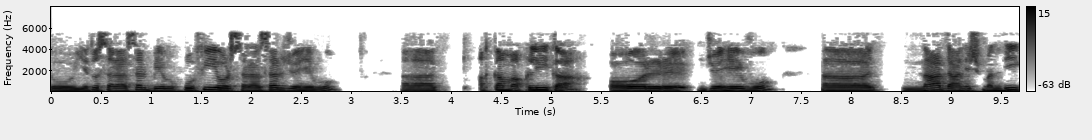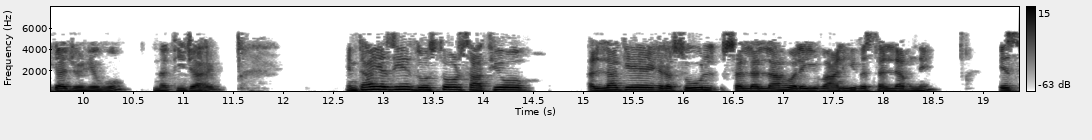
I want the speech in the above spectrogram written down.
تو یہ تو سراسر بے وقوفی اور سراسر جو ہے وہ کم عقلی کا اور جو ہے وہ نا دانش مندی کا جو ہے وہ نتیجہ ہے۔ انتہائی عزیز دوستوں اور ساتھیوں اللہ کے رسول صلی اللہ علیہ وآلہ وسلم نے اس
